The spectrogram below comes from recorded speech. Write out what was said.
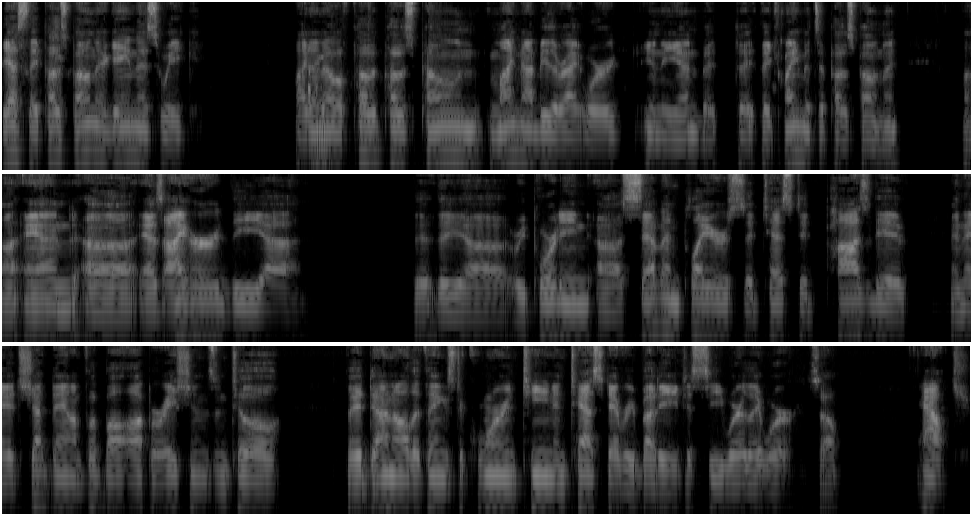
Yes, they postponed their game this week. I don't know if po- postpone might not be the right word in the end, but they, they claim it's a postponement. Uh, and uh, as I heard the uh, the, the uh, reporting, uh, seven players had tested positive, and they had shut down football operations until they had done all the things to quarantine and test everybody to see where they were. So, ouch.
